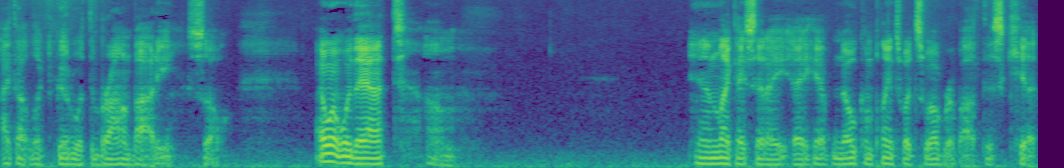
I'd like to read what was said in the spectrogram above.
I thought looked good with the brown body, so I went with that. Um, and like I said, I, I have no complaints whatsoever about this kit.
